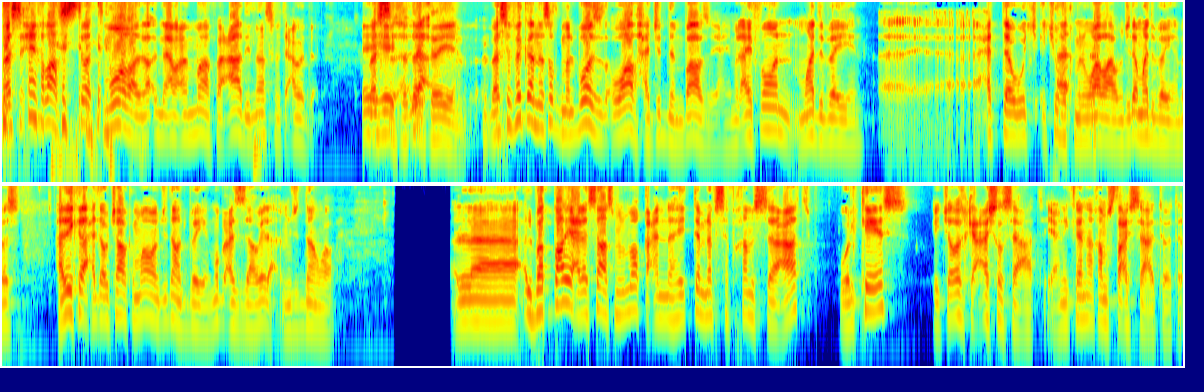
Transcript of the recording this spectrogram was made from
بس الحين خلاص استوت. موضه نوعا ما فعادي الناس متعودة. إيه بس إيه لا. تبين بس الفكرة إن صدق من ال Bose واضحة جدا بارزه يعني من ال iPhone ما تبين. آه، حتى يشوفك من ورا ومن قدام ما تبين. بس هذيك لو شافك من ورا من قدام تبين. مو بعد الزاويه لا من قدام ورا. البطارية على أساس من الموقع إنه يتم نفسه في خمس ساعات والكيس يشغلك 10 ساعات يعني كأنها 15 ساعة توتل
